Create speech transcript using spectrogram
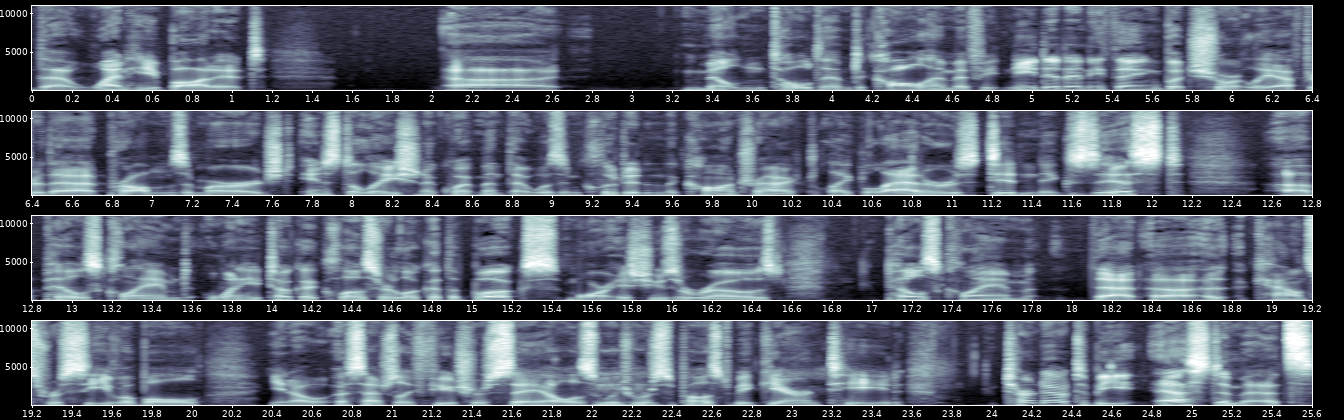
that when he bought it, uh, Milton told him to call him if he needed anything, but shortly after that, problems emerged. Installation equipment that was included in the contract, like ladders, didn't exist. Uh, Pills claimed when he took a closer look at the books, more issues arose. Pills claim that uh, accounts receivable, you know, essentially future sales, which were supposed to be guaranteed, turned out to be estimates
